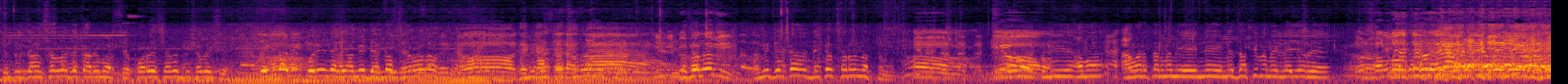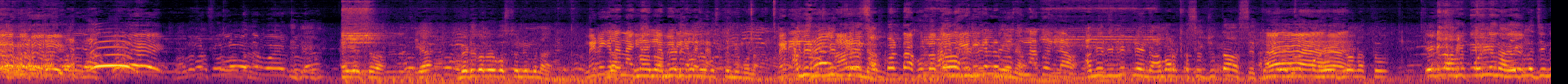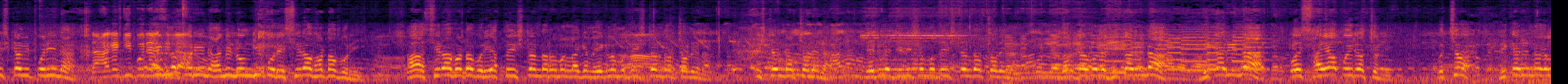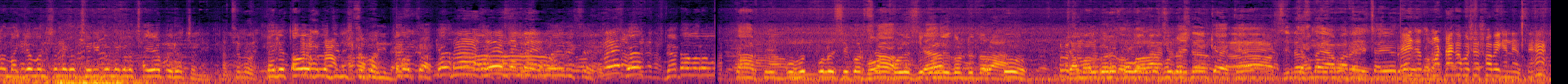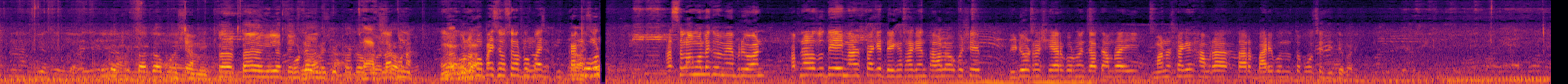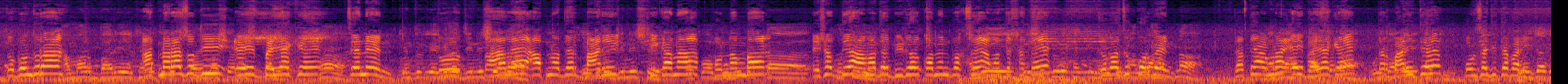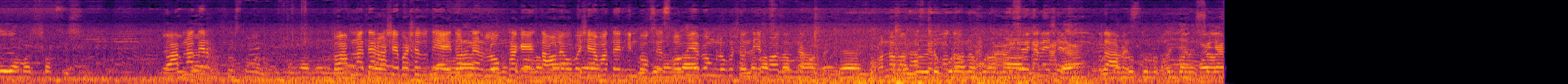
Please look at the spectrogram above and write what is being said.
কিন্তু জান যে কারে মারছে পরে হিসাবে দিশা হয়েছে। এগুলো আমি করি না আমি দেখা ছাড়া না আমি দেখা দেখা ছাড়া না তো। তুমি আমার আমার তার মানে এনে এনে জাতি বানাইলে ইয়ারে মেডিকেলের বস্তু নিব না। মেডিকেলের বস্তু নিব না। আমি রিলিফ নেই না। মেডিকেলের বস্তু না। তো এগুলা আমি রিলিফ নেই না। আমার কাছে জুতা আছে। তুমি পরে এগুলো না তো। এগুলো আমি পরি না এগুলো জিনিসকে আমি পরি না। আগে কি পরে এগুলো পরি না আমি লুঙ্গি পরি শিরা ভাটা পরি হ্যাঁ শিরা ভাটা পরি এত স্ট্যান্ডার্ড আমার লাগে না এগুলোর মধ্যে স্ট্যান্ডার্ড চলে না স্ট্যান্ডার্ড চলে না। এগুলো জিনিসের মধ্যে স্ট্যান্ডার্ড চলে না। দরকার বলে ভিকারি না ভিকারি না ওই ছায়া পইরা চলি বুঝছ? ভিকারি না গেলে মাইয়া মানুষের না গেলে ছেড়ি করে না গেলে ছায়া পইরা চলি। তাইলে তাও এগুলো জিনিসটা করি না। বেটা বড় কার তুই বহুত পলিসি করছ। পলিসি করলি করতে তোরা। জামাল করে খবর আমারে এই যে তোমার টাকা পয়সা সব এখানে আছে হ্যাঁ? টাকা পয়সা? নেই টাকা পয়সা? লাগবো না। অল্প পয়সা অল্প পয়সা আসসালামু আলাইকুম এভরিওয়ান আপনারা যদি এই মানুষটাকে দেখে থাকেন তাহলে অবশ্যই ভিডিওটা শেয়ার করবেন যাতে আমরা এই মানুষটাকে আমরা তার বাড়ি পর্যন্ত পৌঁছে দিতে পারি। তো বন্ধুরা আমার বাড়ি এখানে আপনারা যদি এই ভাইয়াকে হ্যাঁ। চেনেন তাহলে আপনাদের বাড়ির ঠিকানা ফোন নাম্বার এসব দিয়ে আমাদের ভিডিওর কমেন্ট বক্সে আমাদের সাথে যোগাযোগ করবেন যাতে আমরা এই ভাইয়াকে তার বাড়িতে পৌঁছে দিতে পারি। ওই জায়গায় আমার সব কিছু। তো আপনাদের তো আপনাদের আশেপাশে যদি এই ধরনের লোক থাকে তাহলে অবশ্যই আমাদের ইনবক্সে ছবি এবং লোকেশন দিয়ে সহযোগিতা ধন্যবাদ আজকের মতো এখানে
